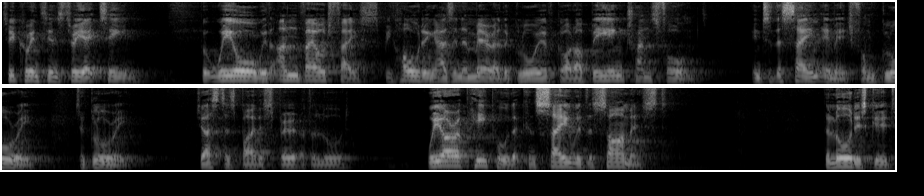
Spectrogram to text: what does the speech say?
2 Corinthians 3:18 But we all with unveiled face beholding as in a mirror the glory of God are being transformed into the same image from glory to glory just as by the spirit of the Lord. We are a people that can say with the psalmist The Lord is good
